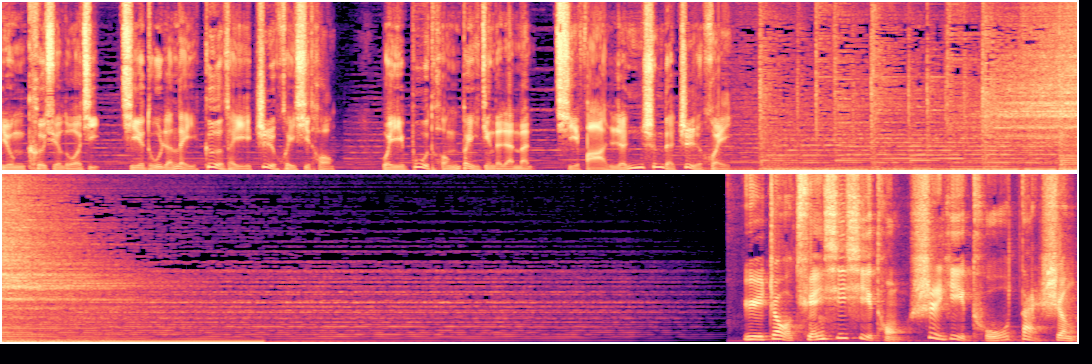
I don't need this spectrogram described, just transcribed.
用科学逻辑解读人类各类智慧系统。为不同背景的人们启发人生的智慧。宇宙全息系统示意图诞生。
